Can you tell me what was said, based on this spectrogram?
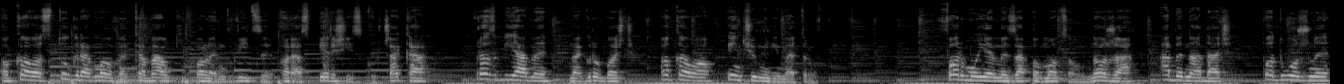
Około 100 gramowe kawałki polędwicy oraz piersi z kurczaka rozbijamy na grubość około 5 mm. Formujemy za pomocą noża, aby nadać podłużny,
